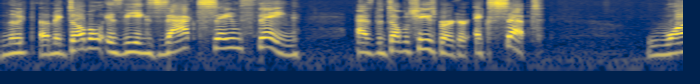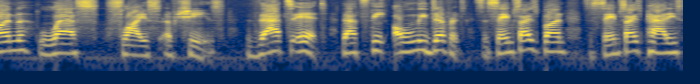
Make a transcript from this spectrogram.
The uh, McDouble is the exact same thing as the double cheeseburger, except one less slice of cheese. That's it. That's the only difference. It's the same size bun, it's the same size patties,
